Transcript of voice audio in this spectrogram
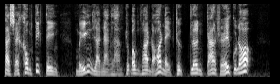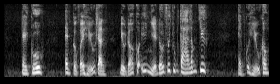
Ta sẽ không tiếc tiền. Miễn là nàng làm cho bông hoa đỏ này rực lên cả rễ của nó. Cây cô Em cần phải hiểu rằng Điều đó có ý nghĩa đối với chúng ta lắm chứ. Em có hiểu không?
